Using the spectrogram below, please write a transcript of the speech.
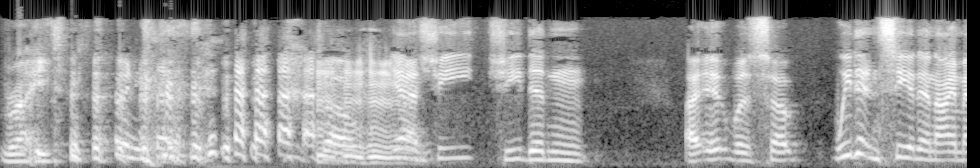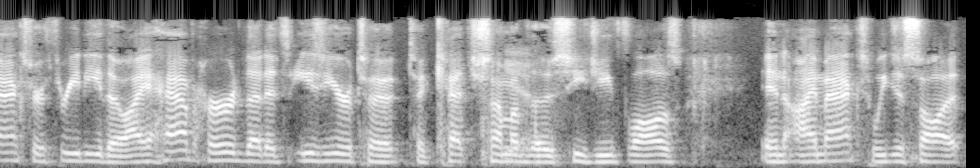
right. When he said it. So yeah, she she didn't. Uh, it was so we didn't see it in IMAX or 3D though. I have heard that it's easier to to catch some of those CG flaws in IMAX. We just saw it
